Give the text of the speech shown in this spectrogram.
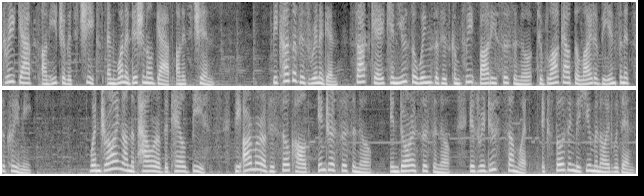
three gaps on each of its cheeks and one additional gap on its chin. Because of his Rinnegan, Sasuke can use the wings of his complete body Susanoo to block out the light of the infinite Tsukuyomi. When drawing on the power of the tailed beasts, the armor of his so-called Indra Susanoo, Indora Susanoo, is reduced somewhat, exposing the humanoid within.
